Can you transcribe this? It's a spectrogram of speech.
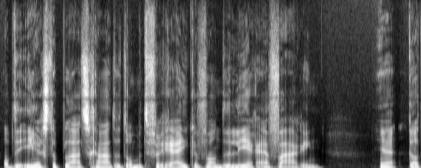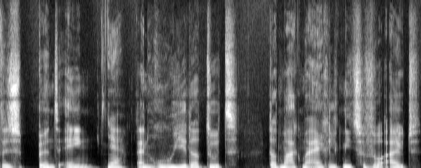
Op de eerste plaats gaat het om het verrijken van de leerervaring. Ja. Dat is punt één. Ja. En hoe je dat doet, dat maakt me eigenlijk niet zoveel uit.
